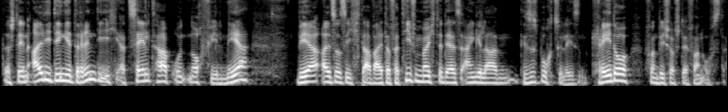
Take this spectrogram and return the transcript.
Da stehen all die Dinge drin, die ich erzählt habe und noch viel mehr. Wer also sich da weiter vertiefen möchte, der ist eingeladen, dieses Buch zu lesen. Credo von Bischof Stefan Oster.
